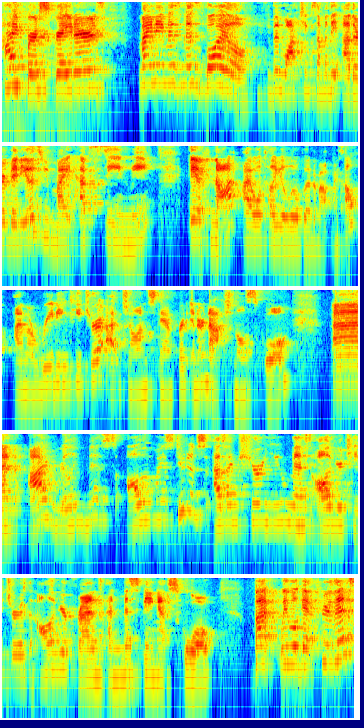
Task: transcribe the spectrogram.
Hi, first graders. My name is Ms. Boyle. If you've been watching some of the other videos, you might have seen me. If not, I will tell you a little bit about myself. I'm a reading teacher at John Stanford International School. And I really miss all of my students, as I'm sure you miss all of your teachers and all of your friends and miss being at school. But we will get through this,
